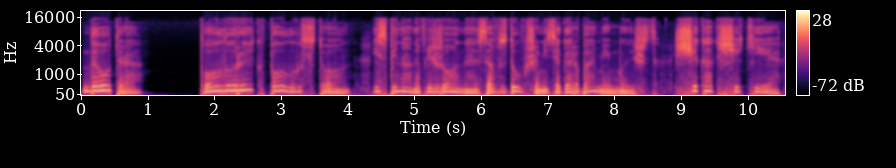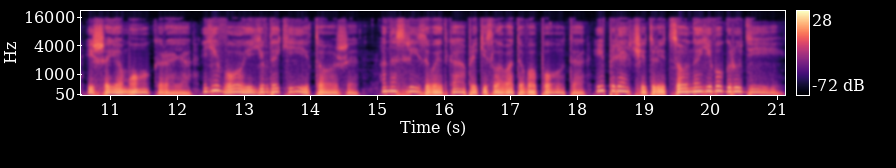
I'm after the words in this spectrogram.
до утра. Полурык, полустон, и спина напряженная со вздувшимися горбами мышц, щека к щеке и шея мокрая, его и Евдокии тоже. Она срезывает капли кисловатого пота и прячет лицо на его груди.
